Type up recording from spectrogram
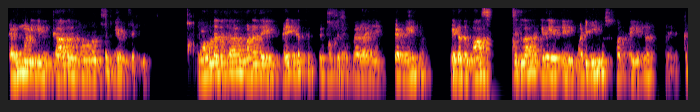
கண்மணியின் காதல் மௌனம் செய்யவில்லை மௌனத்தால் மனதை மயக்கத்திற்கு கொண்டு செல்வராய் கண்ணே எனது மாசில்லா இதயத்தை மடிமீது சுமக்க எண்ணத்தில் இருக்கு.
